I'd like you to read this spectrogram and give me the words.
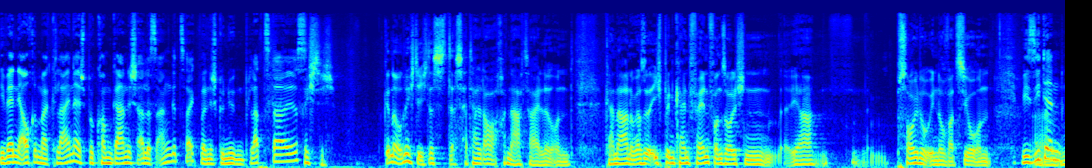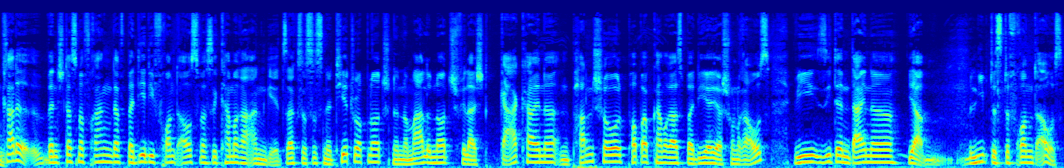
die werden ja auch immer kleiner. Ich bekomme gar nicht alles angezeigt, weil nicht genügend Platz da ist. Richtig. Genau, richtig. Das, das hat halt auch Nachteile und keine Ahnung. Also ich bin kein Fan von solchen, ja, Pseudo-Innovationen. Wie sieht Ähm. denn gerade, wenn ich das noch fragen darf, bei dir die Front aus, was die Kamera angeht? Sagst du, es ist eine Teardrop-Notch, eine normale Notch, vielleicht gar keine, ein Punch-Hole, Pop-Up-Kamera ist bei dir ja schon raus. Wie sieht denn deine, ja, beliebteste Front aus?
